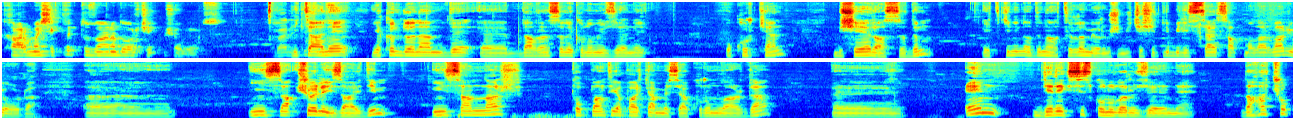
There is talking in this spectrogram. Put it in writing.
karmaşıklık tuzağına doğru çekmiş oluyoruz. Ben bir tane şey... yakın dönemde e, davranışsal ekonomi üzerine okurken bir şeye rastladım. Etkinin adını hatırlamıyorum şimdi. Çeşitli bilişsel sapmalar var ya orada. Ee, insan şöyle izah edeyim. İnsanlar toplantı yaparken mesela kurumlarda e, en gereksiz konular üzerine daha çok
